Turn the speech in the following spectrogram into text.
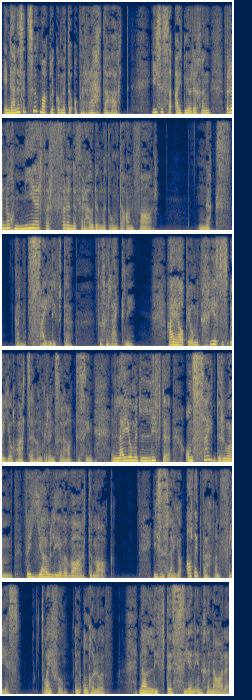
En dan is dit so maklik om met 'n opregte hart Jesus se uitnodiging vir 'n nog meer vervullende verhouding met hom te aanvaar. Niks kan met sy liefde vergelyk nie. Hy help jou om met geestesoë jou hart se hinkerings raak te sien en lei jou met liefde om sy droom vir jou lewe waar te maak. Jesus lei jou altyd weg van vrees, twyfel en ongeloof na liefde, seën en genade.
